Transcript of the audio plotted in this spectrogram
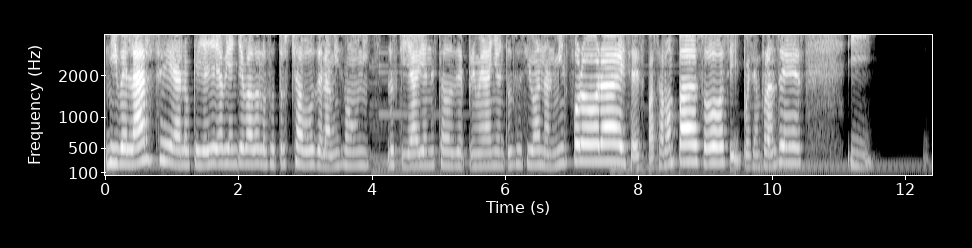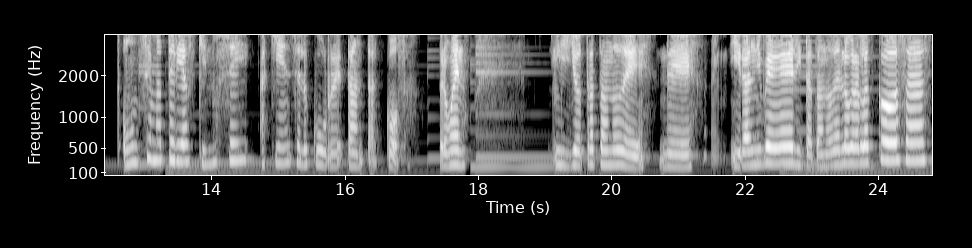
nivelarse a lo que ya, habían llevado los otros chavos de la misma uni, los que ya habían estado desde el primer año, entonces iban al mil por hora y se pasaban pasos y pues en francés y 11 materias que no sé a quién se le ocurre tanta cosa, pero bueno, y yo tratando de, de ir al nivel y tratando de lograr las cosas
